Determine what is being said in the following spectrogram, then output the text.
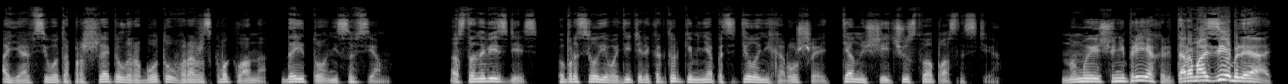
А я всего-то прошляпил работу вражеского клана, да и то не совсем. «Остановись здесь», — попросил я водителя, как только меня посетило нехорошее, тянущее чувство опасности. «Но мы еще не приехали. Тормози, блядь!»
